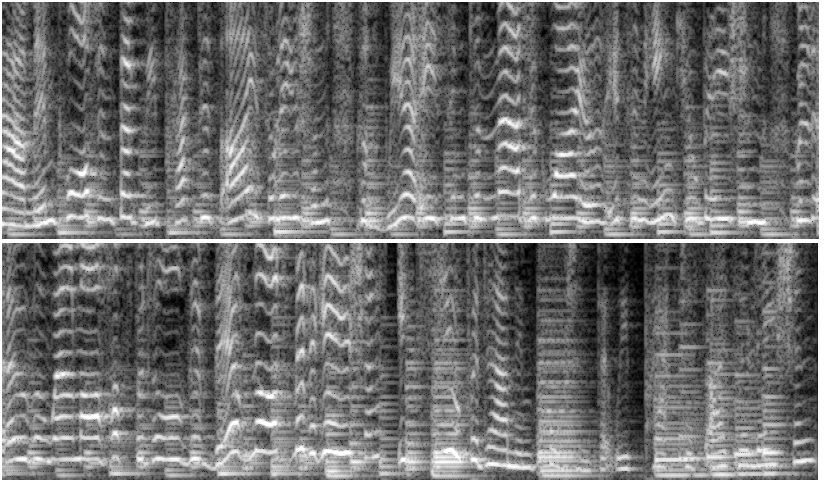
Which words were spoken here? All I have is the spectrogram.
damn important that we practice isolation, because we're asymptomatic while it's in incubation. We'll overwhelm our hospitals if there's not mitigation. It's super damn important that we practice isolation.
